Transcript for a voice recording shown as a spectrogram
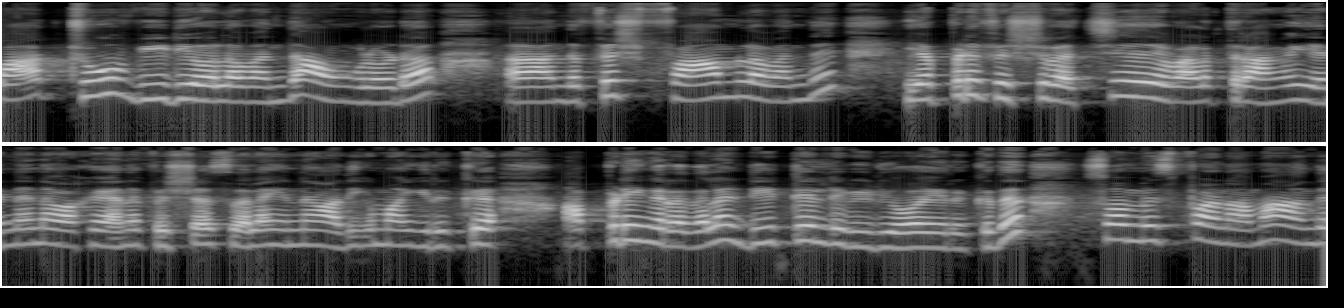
part two வீடியோவில் வந்து அவங்களோட அந்த ஃபிஷ் ஃபார்மில் வந்து எப்படி ஃபிஷ் வச்சு வளர்த்துறாங்க என்னென்ன வகையான ஃபிஷ்ஷஸ் எல்லாம் இன்னும் அதிகமாக இருக்குது அப்படிங்கிறதெல்லாம் டீட்டெயில்டு வீடியோ இருக்குது. ஸோ மிஸ் பண்ணாமல் அந்த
